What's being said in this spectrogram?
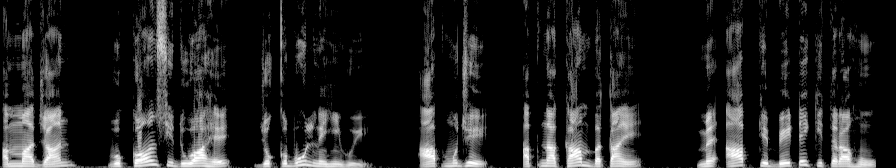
اماں جان، وہ کون سی دعا ہے جو قبول نہیں ہوئی؟ آپ مجھے اپنا کام بتائیں، میں آپ کے بیٹے کی طرح ہوں،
